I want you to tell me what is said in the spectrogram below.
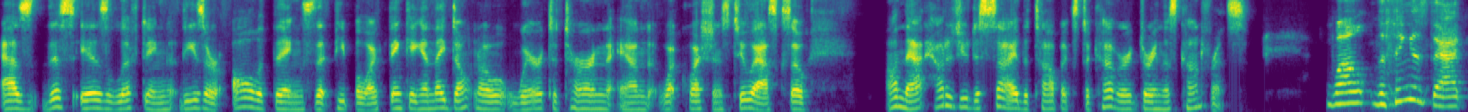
as this is lifting. These are all the things that people are thinking and they don't know where to turn and what questions to ask. So, on that, how did you decide the topics to cover during this conference? Well, the thing is that,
